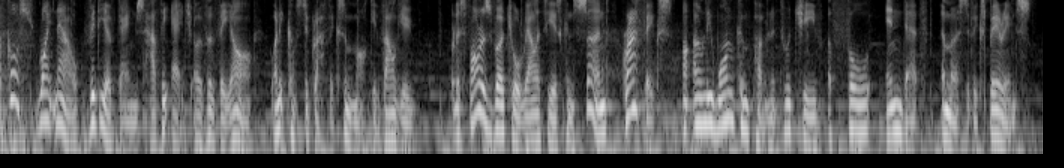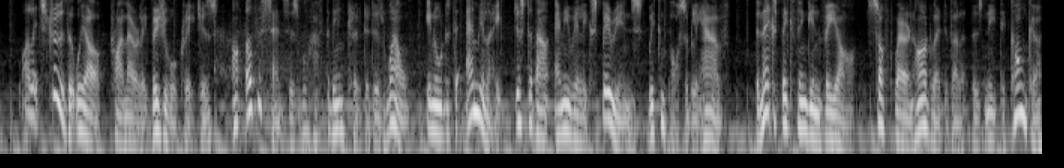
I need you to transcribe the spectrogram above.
Of course, right now, video games have the edge over VR when it comes to graphics and market value. But as far as virtual reality is concerned, graphics are only one component to achieve a full, in depth, immersive experience. While it's true that we are primarily visual creatures, our other senses will have to be included as well, in order to emulate just about any real experience we can possibly have. The next big thing in VR, software and hardware developers need to conquer,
